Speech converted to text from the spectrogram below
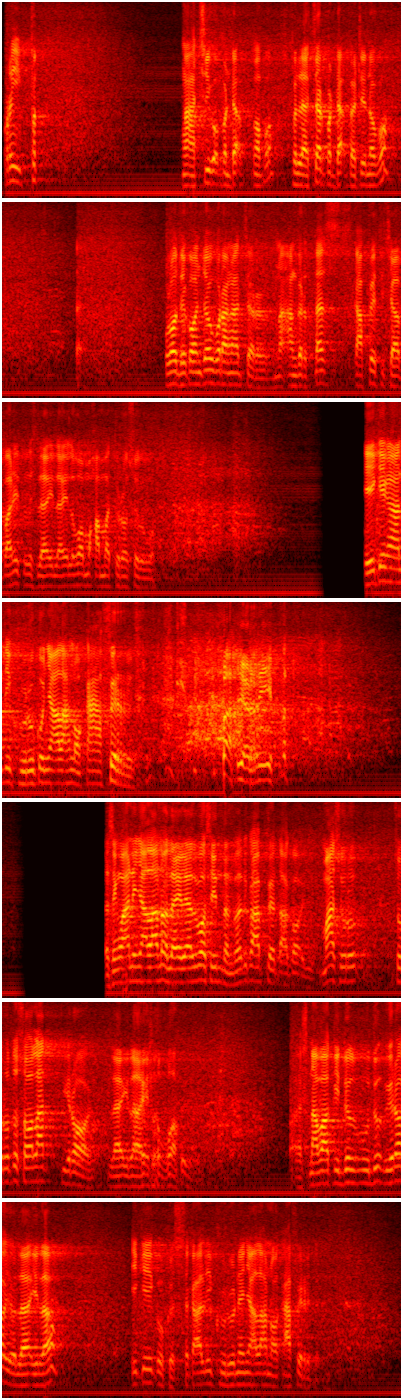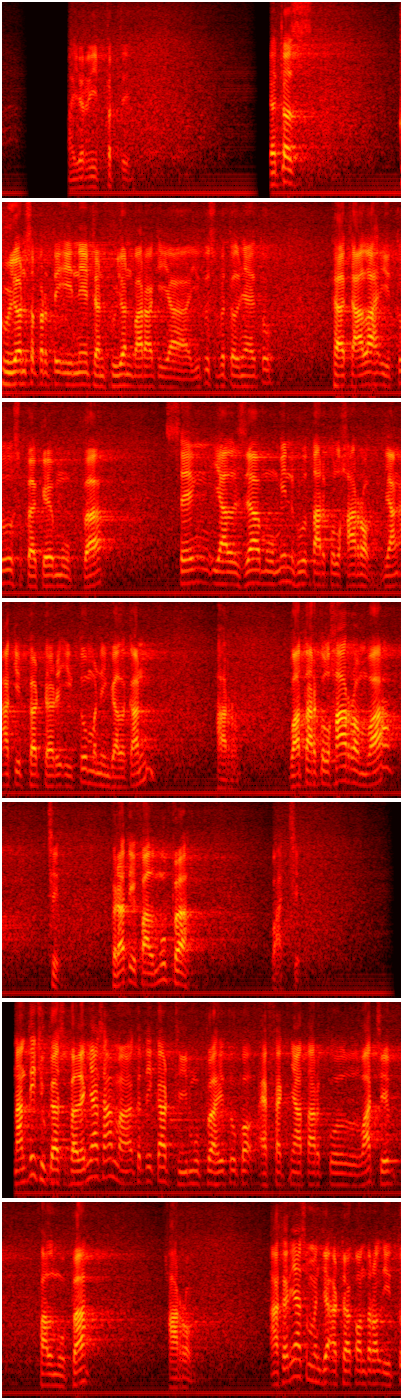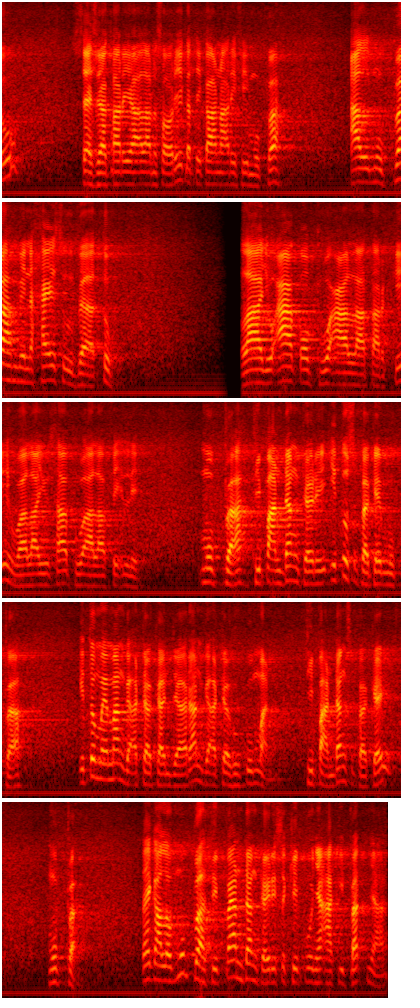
Ribet. Ngaji kok pendak apa? Belajar pendak badan apa? Kalau di konco kurang ajar, nak angger tes kabeh dijawabani tulis la ilaha illallah Muhammadur Rasulullah. Iki nganti guruku nyalahno kafir. ya ribet. Sing wani nyalahno la ilaha illallah sinten? Berarti kabeh takoki. Mas surut suruh tuh sholat piro la ilaha illallah senawa kidul wudhu piro ya la ilah iki iku Gus sekali gurune no kafir ayo ribet ya terus guyon seperti ini dan guyon para kiai itu sebetulnya itu bacalah itu sebagai mubah sing yalzamu minhu tarkul haram yang akibat dari itu meninggalkan haram. Watarkul haram wajib. Berarti fal mubah wajib. Nanti juga sebaliknya sama ketika di mubah itu kok efeknya tarkul wajib fal mubah haram akhirnya semenjak ada kontrol itu Syekh Zakaria Al Ansori ketika anak rifi mubah al mubah min haitsu dzatub la yu'aqabu ala tarkih wa la ala fi'lih. Mubah dipandang dari itu sebagai mubah itu memang nggak ada ganjaran nggak ada hukuman. Dipandang sebagai mubah. Tapi kalau mubah dipandang dari segi punya akibatnya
